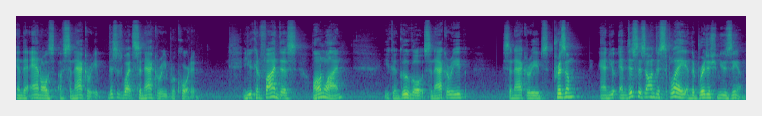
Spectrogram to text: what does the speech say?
in the annals of Sennacherib. This is what Sennacherib recorded. And you can find this online. You can Google Sennacherib Sennacherib's prism, and, you, and this is on display in the British Museum.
